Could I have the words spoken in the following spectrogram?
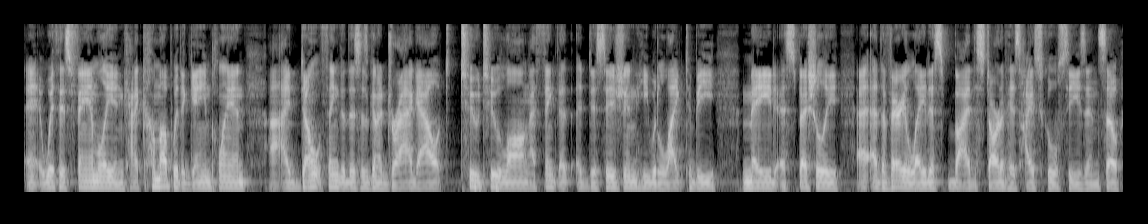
uh, with his family and kind of come up with a game plan. I don't think that this is going to drag out too too long. I think that a decision he would like to be made, especially at, at the very latest by the start of his high school season. So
